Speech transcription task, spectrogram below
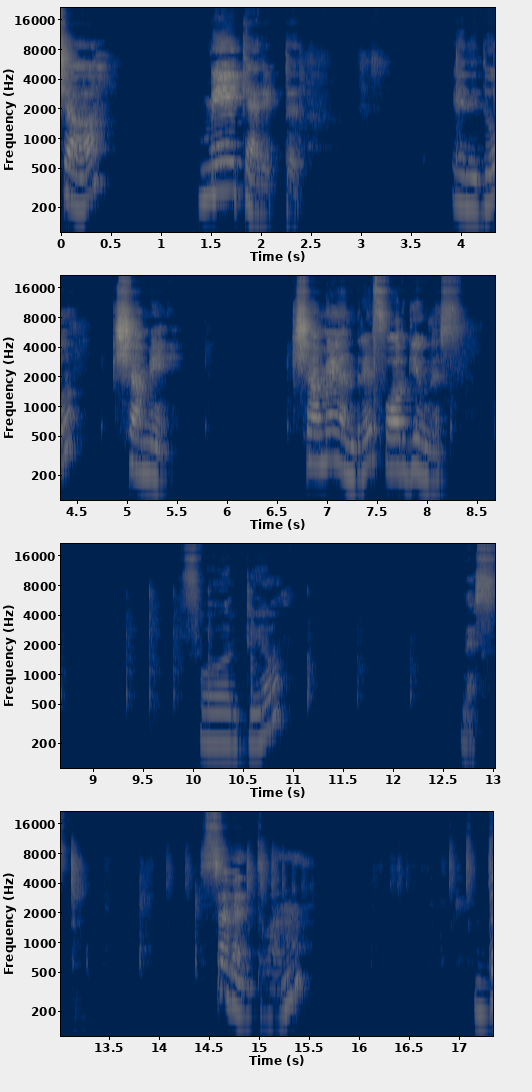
ಕ್ಷ ಮೇ ಕ್ಯಾರೆಕ್ಟರ್. ಏನಿದು? ಕ್ಷಮೆ. ಕ್ಷಮೆ ಅಂದರೆ forgiveness forgiveness seventh one the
